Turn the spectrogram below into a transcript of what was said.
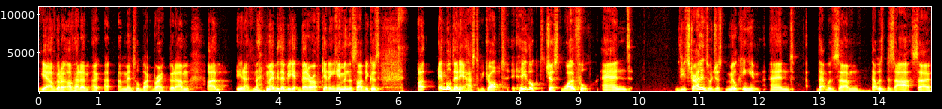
yeah, I've got a, I've had a, a, a mental break, but um, I, you know, maybe they'd be get better off getting him in the side because uh, has to be dropped. He looked just woeful, and the Australians were just milking him, and that was um, that was bizarre. So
